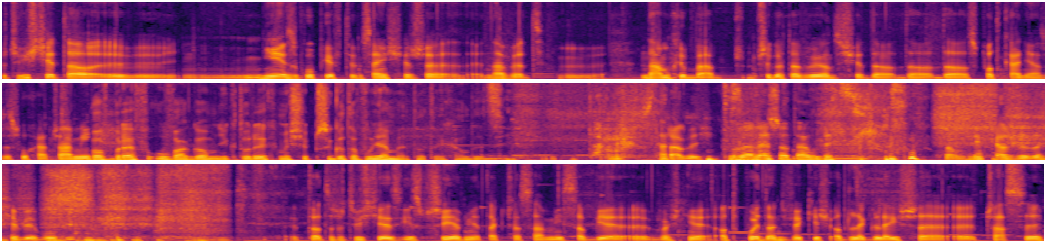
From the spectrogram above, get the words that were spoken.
rzeczywiście to y, nie jest głupie w tym sensie, że nawet y, nam chyba przy- przygotowując się do, do, do spotkania ze słuchaczami, Bo wbrew uwagom niektórych, my się przygotowujemy do tych audycji. tak staramy się. To zależy od audycji. No, niech każdy za siebie mówi. To, to rzeczywiście jest, jest przyjemnie tak czasami sobie y, właśnie odpłynąć w jakieś odleglejsze y, czasy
